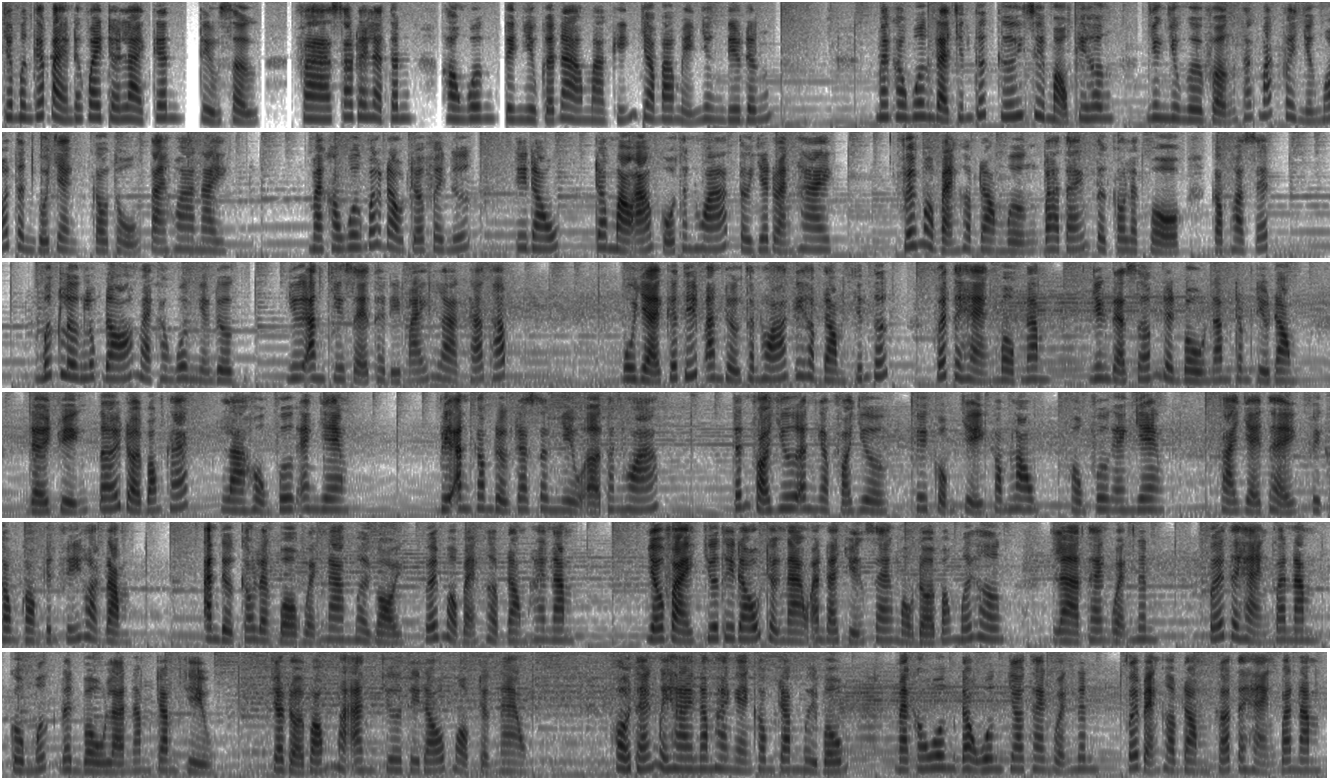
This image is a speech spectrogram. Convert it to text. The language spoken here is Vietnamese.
Chào mừng các bạn đã quay trở lại kênh Tiểu sự và sau đây là tin Hồng Quân tìm nhiều cỡ nào mà khiến cho bao mỹ nhân điêu đứng. Mạc Hồng Quân đã chính thức cưới siêu mẫu Kỳ Hưng, nhưng nhiều người vẫn thắc mắc về những mối tình của chàng cầu thủ tài hoa này. Mạc Hồng Quân bắt đầu trở về nước, thi đấu trong màu áo của Thanh Hóa từ giai đoạn 2 với một bản hợp đồng mượn 3 tháng từ câu lạc bộ, Cộng hòa Séc. Mức lương lúc đó Mạc Hồng Quân nhận được, như anh chia sẻ thời điểm ấy là khá thấp. Mùa giải kế tiếp anh được Thanh Hóa ký hợp đồng chính thức với thời hạn 1 năm, nhưng đã sớm đền bù 500 triệu đồng để chuyển tới đội bóng khác là Hùng Vương An Giang. Vì anh không được ra sân nhiều ở Thanh Hóa. Tránh Võ Dư anh gặp Võ Dừa khi cũng chỉ không lâu, Hùng Vương An Giang phải giải thể vì không còn kinh phí hoạt động. Anh được câu lạc bộ Quảng Nam mời gọi với một bản hợp đồng 2 năm. Dẫu vậy, chưa thi đấu trận nào anh đã chuyển sang một đội bóng mới hơn là Than Quảng Ninh với thời hạn 3 năm cùng mức đền bù là 500 triệu cho đội bóng mà anh chưa thi đấu một trận nào. Hồi tháng 12 năm 2014, Mạc Hồng Quân đầu quân cho Than Quảng Ninh với bản hợp đồng có thời hạn 3 năm,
